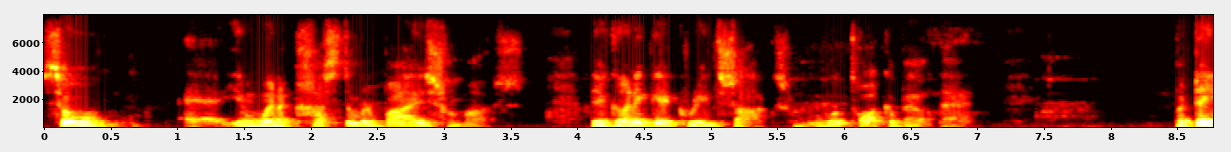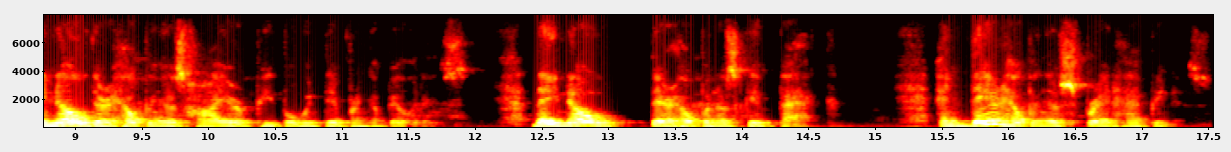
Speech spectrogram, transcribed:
So, uh, you know, when a customer buys from us, they're going to get great socks. We'll talk about that. But they know they're helping us hire people with different abilities. They know they're helping us give back. And they're helping us spread happiness.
